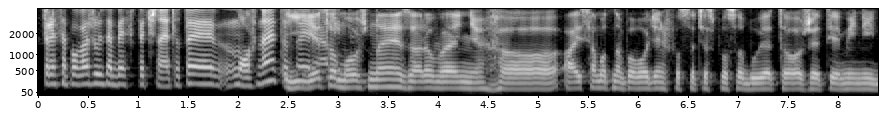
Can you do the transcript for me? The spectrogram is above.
ktoré sa považujú za bezpečné. Toto je možné? Toto je, je to možné, zároveň uh, aj samotná povodeň v podstate spôsobuje to, že tie míny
